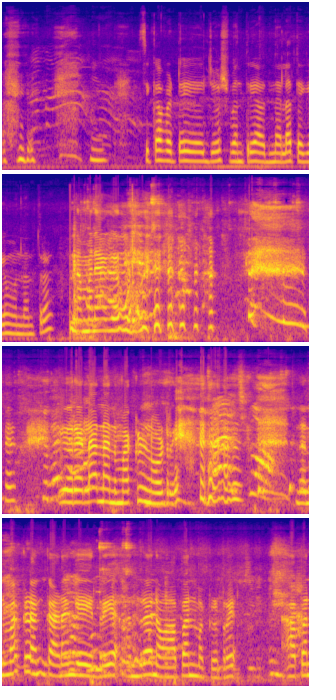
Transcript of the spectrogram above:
ಸಿಕ್ಕಾಪಟ್ಟೆ ಜೋಶ್ ಬಂತ್ರಿ. ಅದನ್ನೆಲ್ಲ ತೆಗೆ ನಂತರ ನಮ್ಮ ಮನ್ಯಾಗ ಹುಡುಗರು. ಇವರೆಲ್ಲ ನನ್ನ ಮಕ್ಳು ನೋಡ್ರಿ. ನನ್ನ ಮಕ್ಳು ಹಂಗೆ ಕಾಣಂಗೆ ಇಲ್ರಿ. ಅಂದ್ರೆ ನಾವು ಆಪನ್ ಮಕ್ಳು ರೀ. ಅಪ್ಪನ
